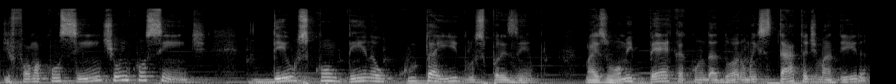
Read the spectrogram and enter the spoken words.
de forma consciente ou inconsciente. Deus condena o culto a ídolos, por exemplo. Mas o homem peca quando adora uma estátua de madeira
